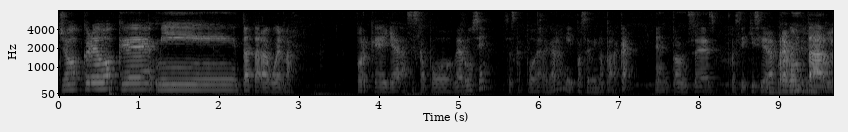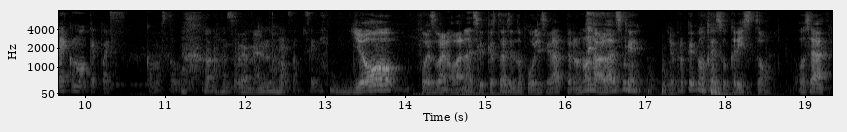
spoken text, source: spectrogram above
Yo creo que mi tatarabuela, porque ella se escapó de Rusia, se escapó de la guerra y pues se vino para acá. Entonces, pues sí quisiera preguntarle como que pues cómo estuvo. su- Tremendo. Eso, sí. Yo, pues bueno, van a decir que estoy haciendo publicidad, pero no, la verdad es que yo creo que con Jesucristo, o sea,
